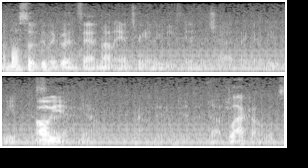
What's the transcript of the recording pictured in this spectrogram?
I'm also going to go ahead and say I'm not answering any of these in the chat. Again, we, we oh yeah. yeah. No, they don't get that. Uh, black olives.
